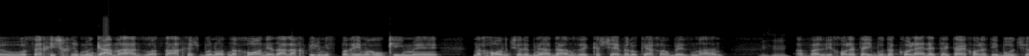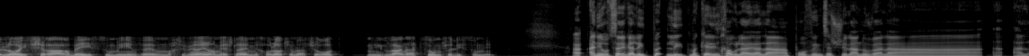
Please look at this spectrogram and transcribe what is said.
הוא עושה חשבונות, גם אז הוא עשה חשבונות נכון, ידע להכפיל מספרים ארוכים נכון, כשלבני אדם זה קשה ולוקח הרבה זמן. Mm-hmm. אבל יכולת העיבוד הכוללת הייתה יכולת עיבוד שלא אפשרה הרבה יישומים, ומחשבים היום יש להם יכולות שמאפשרות מגוון עצום של יישומים. אני רוצה רגע להת... להתמקד איתך אולי על הפרובינציה שלנו ועל ה... על,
